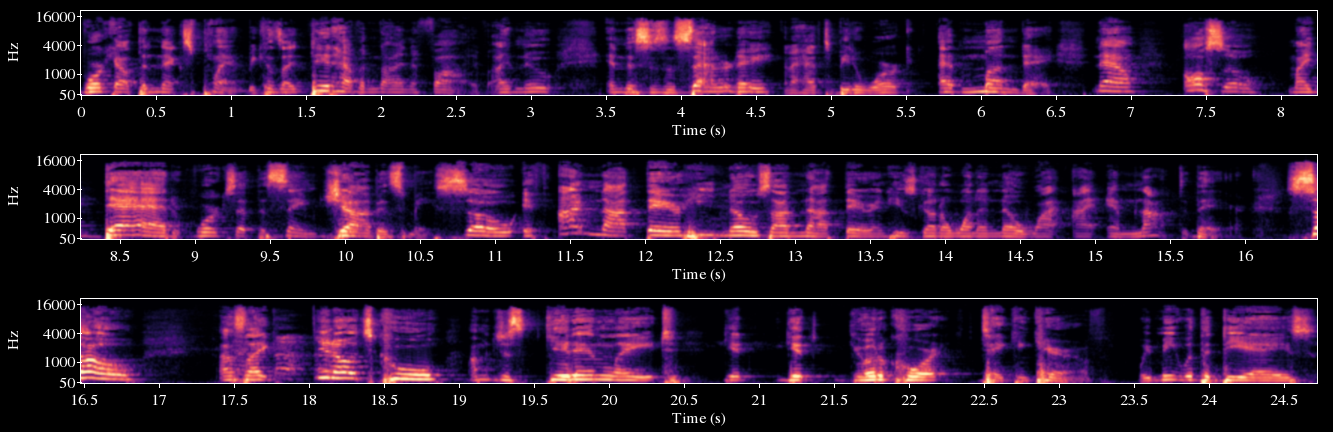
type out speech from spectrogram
work out the next plan because I did have a nine to five. I knew, and this is a Saturday, and I had to be to work at Monday. Now, also, my dad works at the same job as me. So if I'm not there, he knows I'm not there, and he's going to want to know why I am not there. So I was like, you know, it's cool. I'm just get in late, get get go to court, taken care of. We meet with the DAs.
